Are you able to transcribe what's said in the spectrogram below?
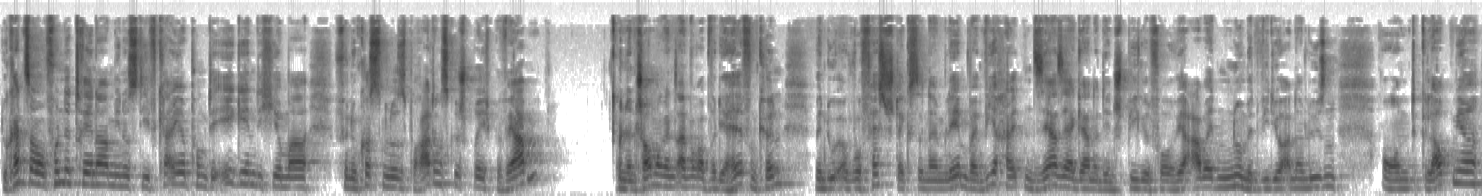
du kannst auch auf hundetrainer-stevekeier.de gehen, dich hier mal für ein kostenloses Beratungsgespräch bewerben. Und dann schauen wir ganz einfach, ob wir dir helfen können, wenn du irgendwo feststeckst in deinem Leben, weil wir halten sehr, sehr gerne den Spiegel vor. Wir arbeiten nur mit Videoanalysen und glaub mir,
